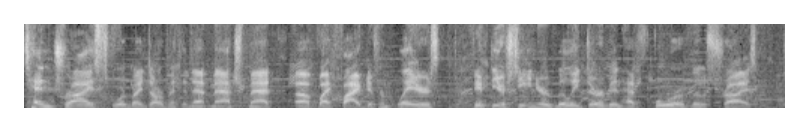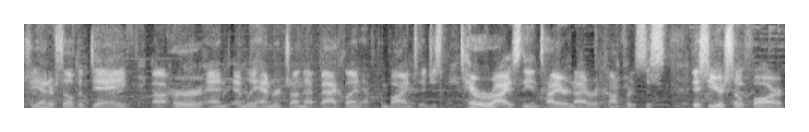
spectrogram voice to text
10 tries scored by Dartmouth in that match, Matt, uh, by five different players. 50 year senior Lily Durbin had four of those tries. She had herself a day. Uh, her and Emily Henrich on that backline have combined to just terrorize the entire NIRA conference this, this year so far.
